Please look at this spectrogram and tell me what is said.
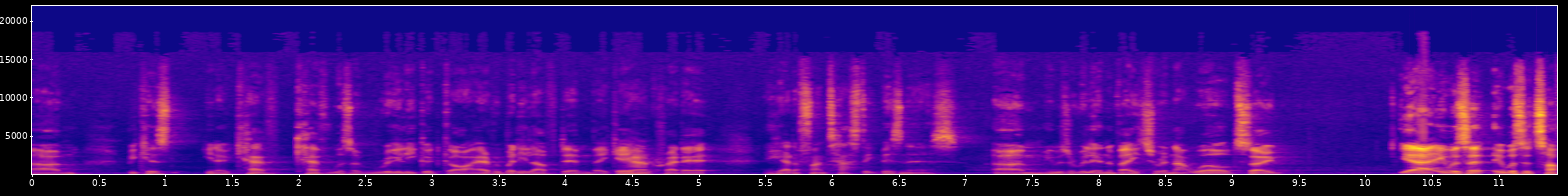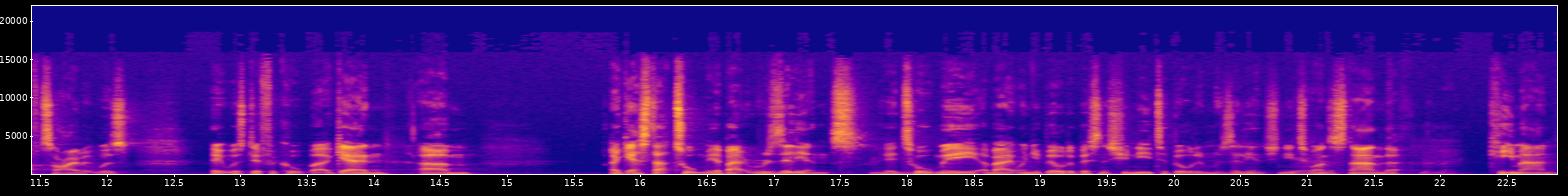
Um, because you know Kev Kev was a really good guy. Everybody loved him. They gave Yeah. him credit. He had a fantastic business. Um, he was a real innovator in that world. So yeah, it was a it was a tough time. It was it was difficult, but again, um, I guess that taught me about resilience. It taught me about when you build a business, you need to build in resilience. You need to understand that key man,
